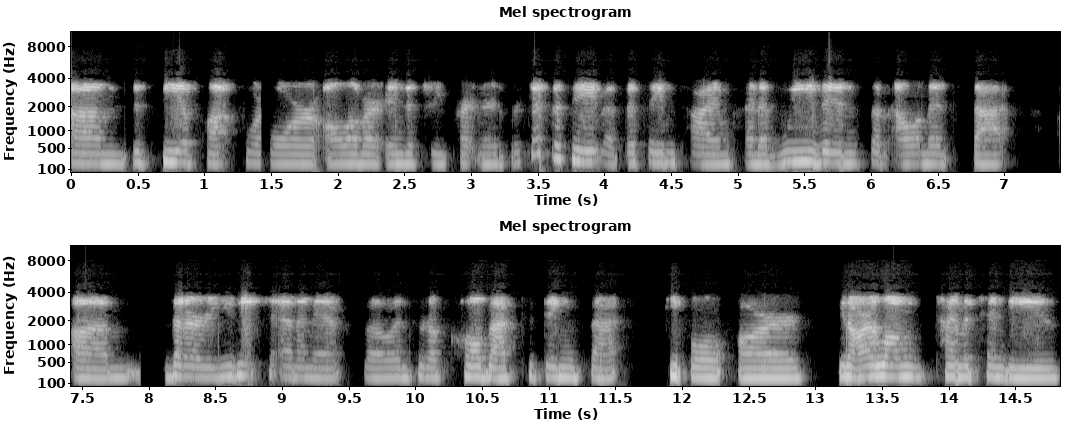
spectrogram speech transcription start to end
um, just be a platform for all of our industry partners to participate. At the same time, kind of weave in some elements that um, that are unique to Anime Expo and sort of call back to things that people are, you know, our long time attendees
